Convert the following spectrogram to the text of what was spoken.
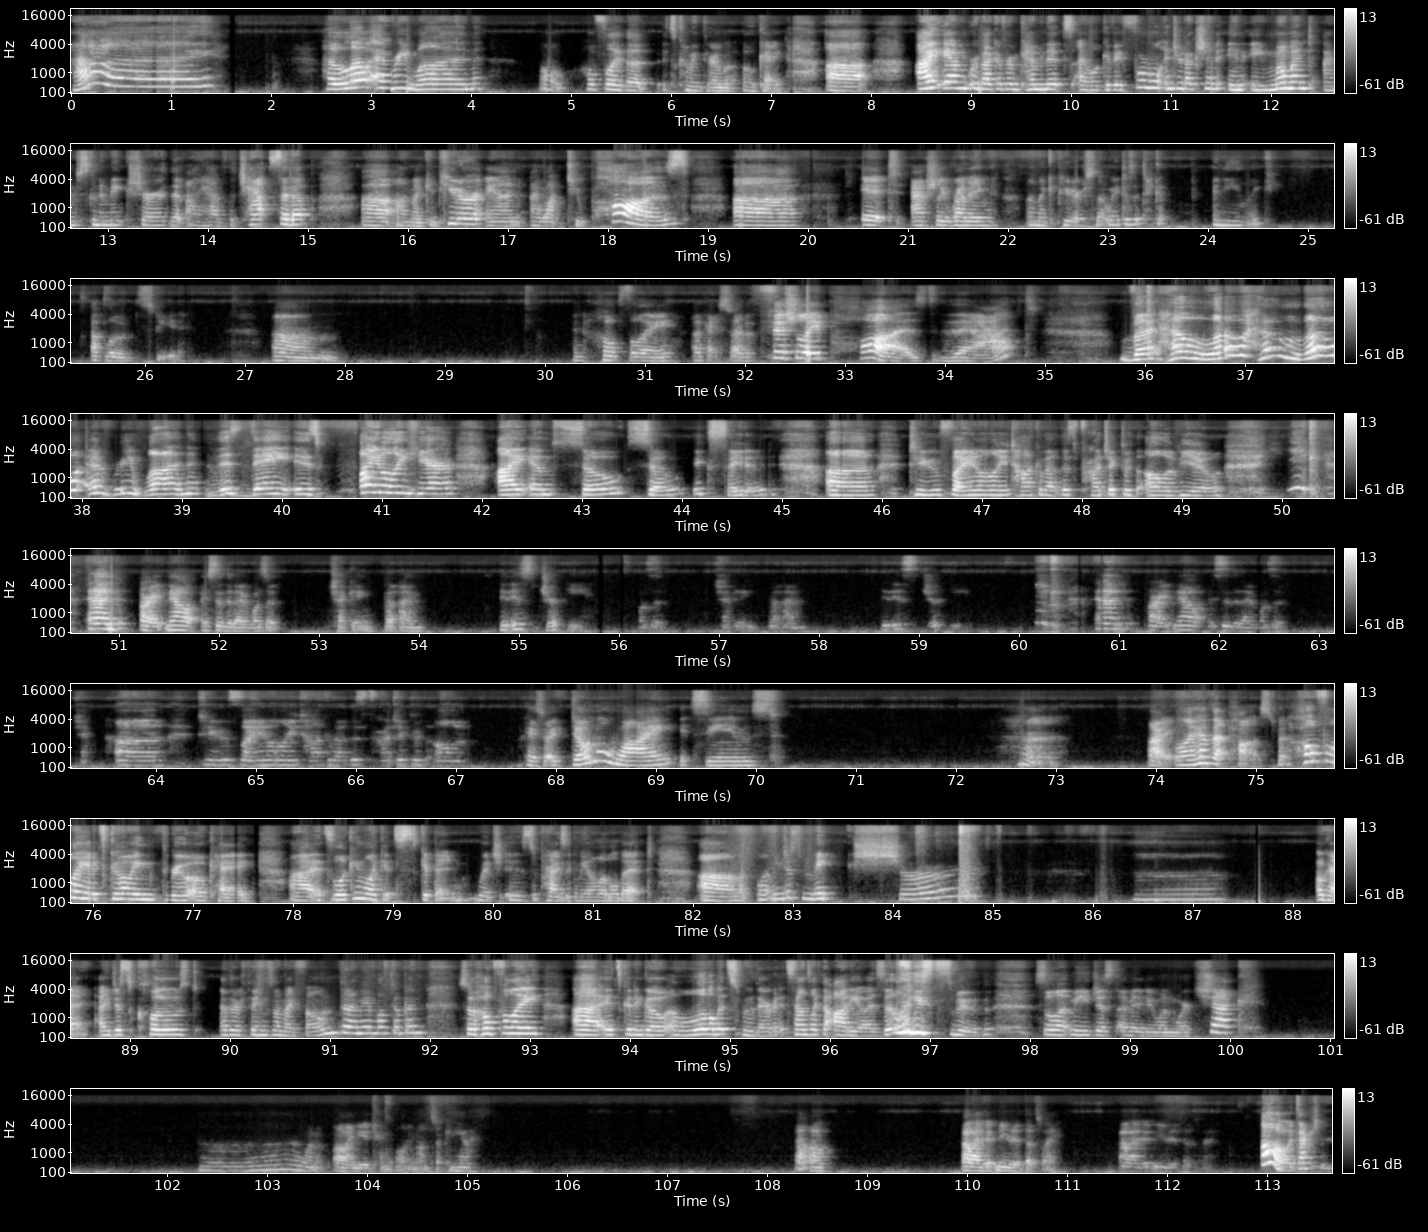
Hi. Hello, everyone. Oh, hopefully the it's coming through okay. Uh, I am Rebecca from ChemKnits. I will give a formal introduction in a moment. I'm just going to make sure that I have the chat set up uh, on my computer and I want to pause uh, it actually running on my computer so that way it doesn't take up any like upload speed. Um, and hopefully, okay, so I've officially paused that. But hello, hello, everyone. This day is finally here. I am so, so excited uh, to finally talk about this project with all of you. Eek! And all right, now I said that I wasn't checking, but I'm, it is jerky. Wasn't checking, but I'm, it is all right, now I said that I wasn't. Uh, to finally talk about this project with all of. Okay, so I don't know why it seems. Huh. All right, well, I have that paused, but hopefully it's going through okay. Uh, it's looking like it's skipping, which is surprising me a little bit. Um, let me just make sure. Uh, okay, I just closed other things on my phone that I may have left open. So hopefully uh, it's going to go a little bit smoother, but it sounds like the audio is at least smooth. So let me just, I'm going to do one more check. Uh, I wanna, oh, I need to turn the volume on so I can hear. Uh-oh. Oh, I didn't mute it, that's why. Oh, I didn't mute it, that's why. Oh, it's actually.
